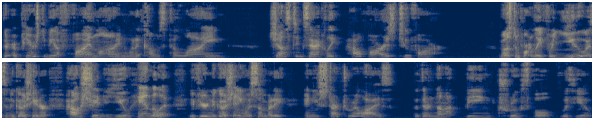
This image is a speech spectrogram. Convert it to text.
there appears to be a fine line when it comes to lying. Just exactly how far is too far? Most importantly, for you as a negotiator, how should you handle it if you're negotiating with somebody and you start to realize that they're not being truthful with you?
